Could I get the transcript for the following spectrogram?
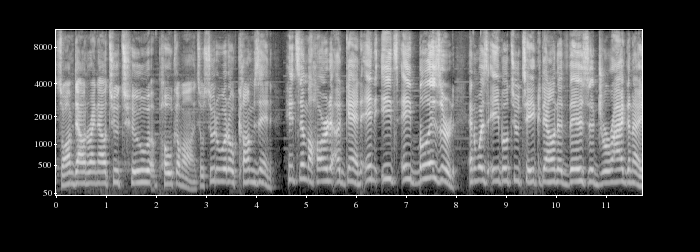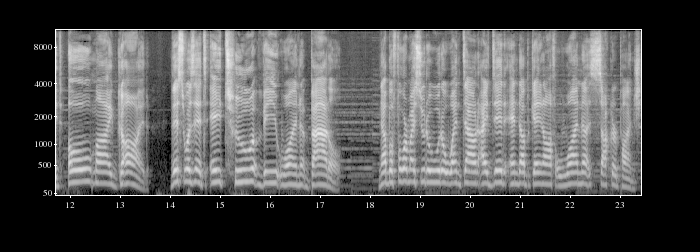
So I'm down right now to two Pokemon. So Sudowoodo comes in, hits him hard again, and eats a Blizzard, and was able to take down this Dragonite. Oh my god. This was it, a 2v1 battle. Now, before my Sudowoodo went down, I did end up getting off one Sucker Punch.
